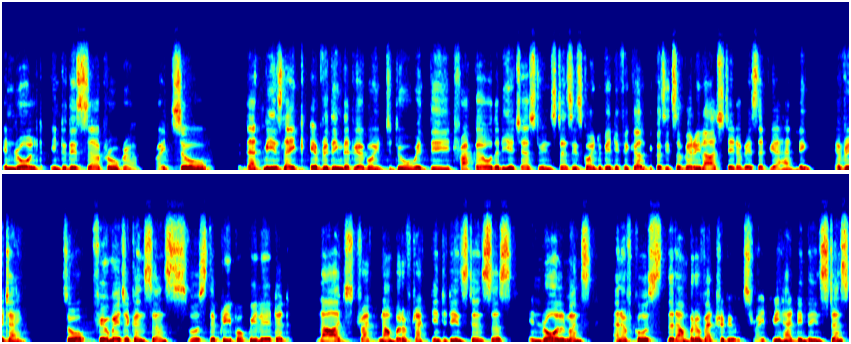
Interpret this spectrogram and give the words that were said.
enrolled into this uh, program, right? So that means like everything that we are going to do with the tracker or the DHIS2 instance is going to be difficult because it's a very large database that we are handling every time. So few major concerns was the pre-populated large track number of track entity instances, enrollments, and of course the number of attributes, right, we had in the instance.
